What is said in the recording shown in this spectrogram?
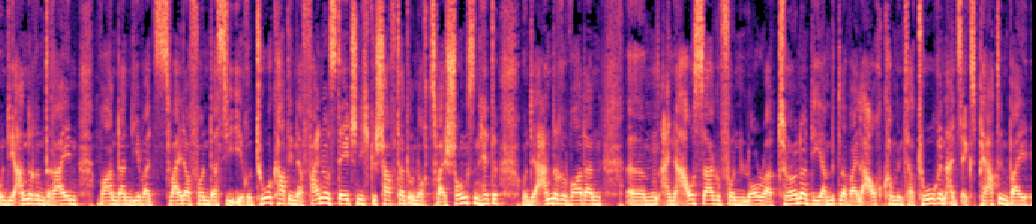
Und die anderen dreien waren dann jeweils zwei davon, dass sie ihre Tourcard in der Final Stage nicht geschafft hat und noch zwei Chancen hätte. Und der andere war dann ähm, eine Aussage von Laura Turner, die ja mittlerweile auch Kommentatorin als Expertin bei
